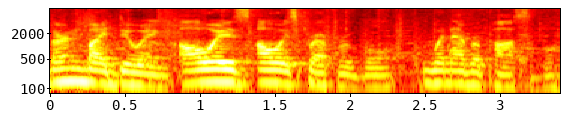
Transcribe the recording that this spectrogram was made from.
Learn by doing. Always, always preferable. Whenever possible.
